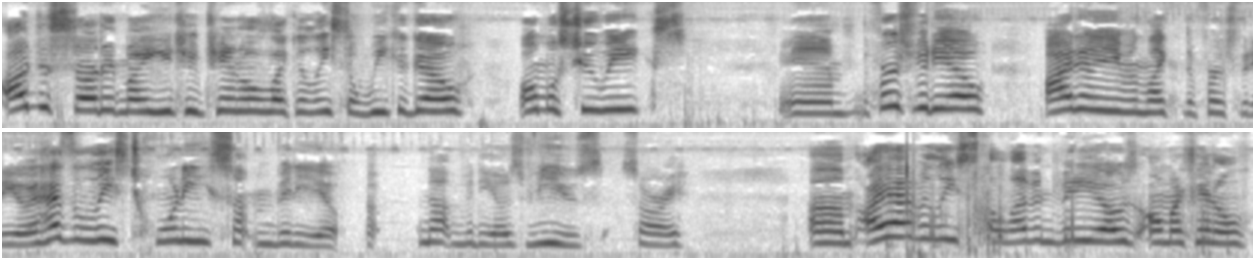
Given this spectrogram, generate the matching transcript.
I just started my YouTube channel like at least a week ago, almost two weeks. And the first video, I didn't even like the first video. It has at least 20 something video. Uh, not videos, views, sorry. Um, I have at least 11 videos on my channel.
